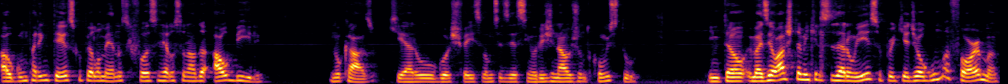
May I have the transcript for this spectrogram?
algum parentesco, pelo menos, que fosse relacionado ao Billy no caso, que era o Ghostface, vamos dizer assim, original junto com o Stu. Então, mas eu acho também que eles fizeram isso porque de alguma forma,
